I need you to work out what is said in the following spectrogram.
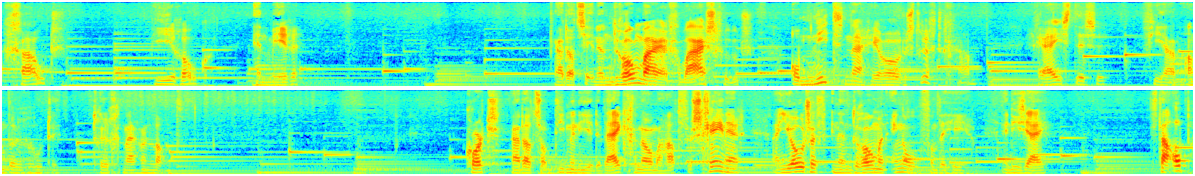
Goud, wierook en mirre. Nadat ze in een droom waren gewaarschuwd om niet naar Herodes terug te gaan, reisden ze via een andere route terug naar hun land. Kort nadat ze op die manier de wijk genomen had, verscheen er aan Jozef in een droom een engel van de Heer. En die zei: Sta op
